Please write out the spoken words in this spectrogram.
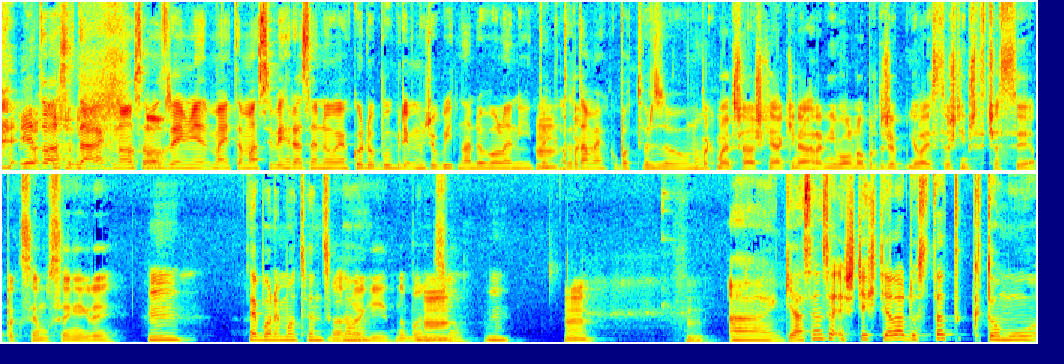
je to asi tak, no, samozřejmě no. mají tam asi vyhrazenou jako dobu, kdy můžou být na dovolený, tak hmm. to pak, tam jako potvrzou. No. pak mají třeba ještě nějaký náhradní volno, protože dělají strašný přes časy a pak se musí někdy hmm. nebo nemocenskou. Nahradit nebo hmm. něco. Hmm. Hmm. A já jsem se ještě chtěla dostat k tomu,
